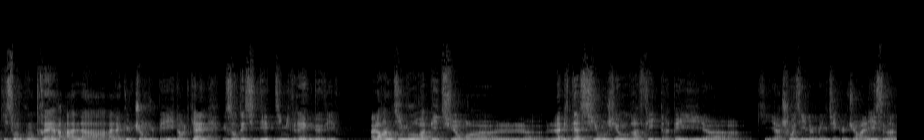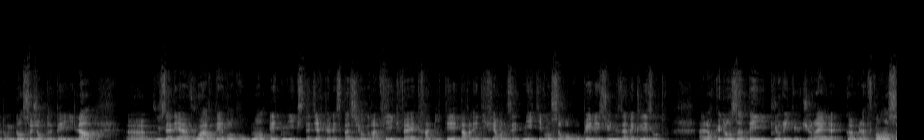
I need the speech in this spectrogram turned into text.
qui sont contraires à la, à la culture du pays dans lequel ils ont décidé d'immigrer ou de vivre. Alors un petit mot rapide sur euh, l'habitation géographique d'un pays euh, qui a choisi le multiculturalisme. Donc dans ce genre de pays-là, euh, vous allez avoir des regroupements ethniques, c'est-à-dire que l'espace géographique va être habité par les différentes ethnies qui vont se regrouper les unes avec les autres. Alors que dans un pays pluriculturel comme la France,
